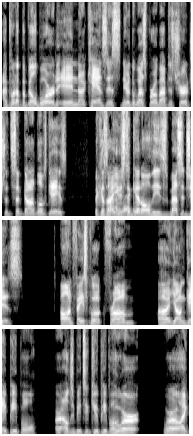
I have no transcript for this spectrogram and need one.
I put up a billboard in uh, Kansas near the Westboro Baptist Church that said "God loves gays," because oh, I used to get all these messages on Facebook from uh, young gay people or LGBTQ people who were who were like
